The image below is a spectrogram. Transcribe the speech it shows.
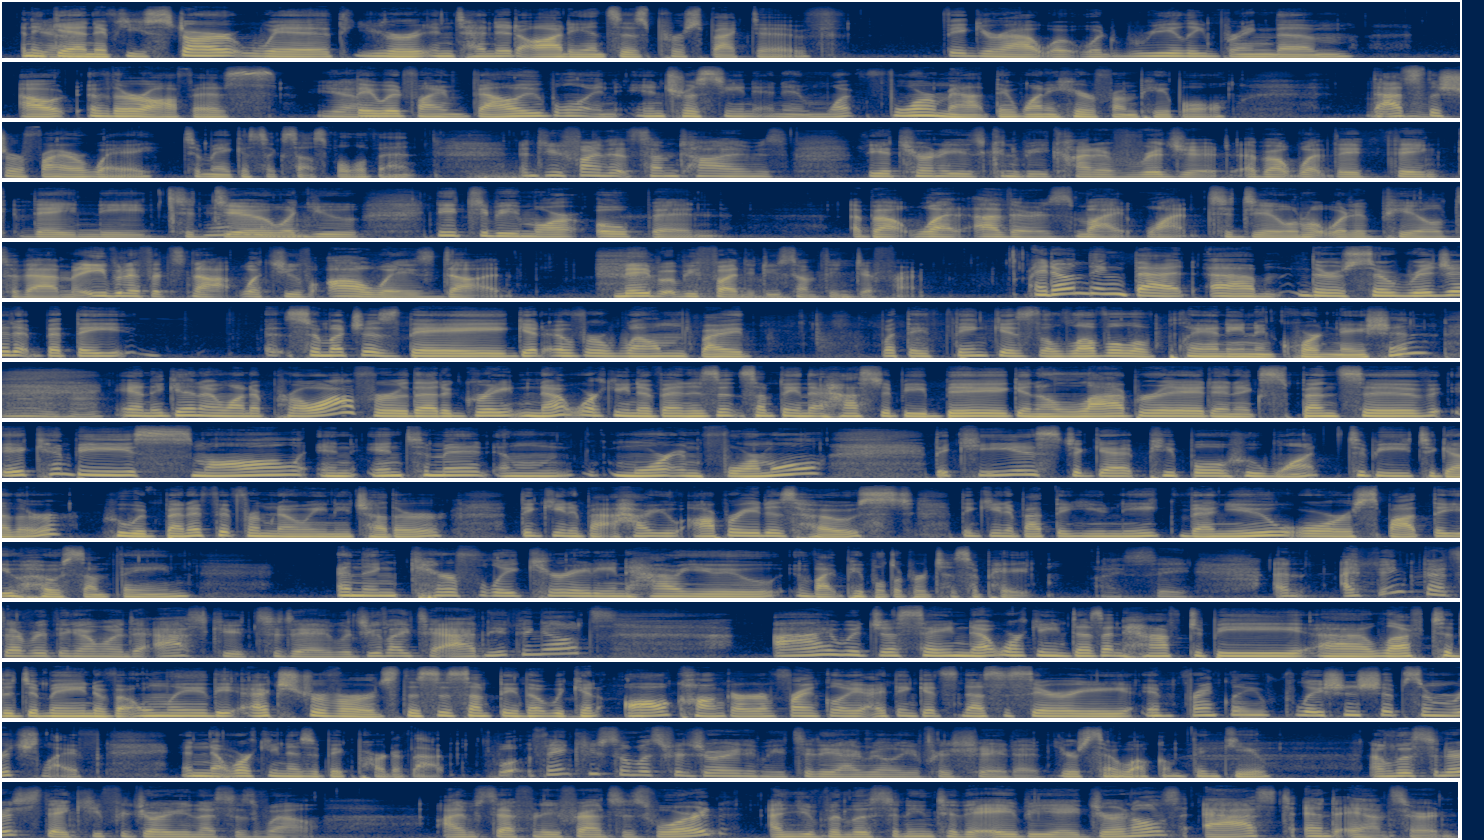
And again if you start with your intended audience's perspective figure out what would really bring them out of their office. Yeah. they would find valuable and interesting and in what format they want to hear from people that's the surefire way to make a successful event And do you find that sometimes the attorneys can be kind of rigid about what they think they need to do, and you need to be more open about what others might want to do and what would appeal to them, and even if it's not what you've always done? Maybe it would be fun to do something different. I don't think that um, they're so rigid, but they, so much as they get overwhelmed by what they think is the level of planning and coordination. Mm-hmm. And again, I want to pro offer that a great networking event isn't something that has to be big and elaborate and expensive. It can be small and intimate and more informal. The key is to get people who want to be together, who would benefit from knowing each other, thinking about how you operate as host, thinking about the unique venue or spot that you host something, and then carefully curating how you invite people to participate. I see. And I think that's everything I wanted to ask you today. Would you like to add anything else? I would just say networking doesn't have to be uh, left to the domain of only the extroverts. This is something that we can all conquer. And frankly, I think it's necessary. And frankly, relationships enrich life. And networking is a big part of that. Well, thank you so much for joining me today. I really appreciate it. You're so welcome. Thank you. And listeners, thank you for joining us as well. I'm Stephanie Francis Ward, and you've been listening to the ABA Journal's Asked and Answered.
